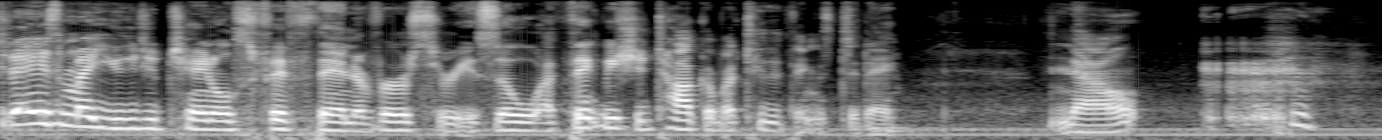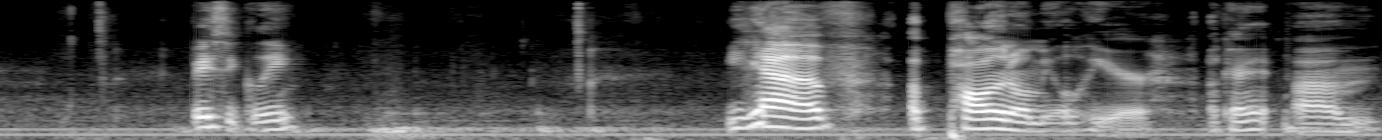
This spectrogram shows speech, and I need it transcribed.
today is my YouTube channel's fifth anniversary, so I think we should talk about two things today. Now, basically, we have a polynomial here, okay? Um,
